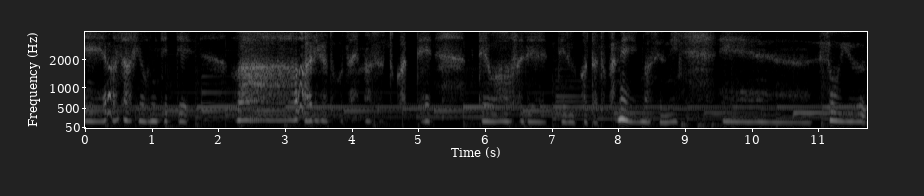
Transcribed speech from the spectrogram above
えー、朝日を見ててわーありがとうございますとかって手を合わされてる方とかねいますよね、えー、そういう、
